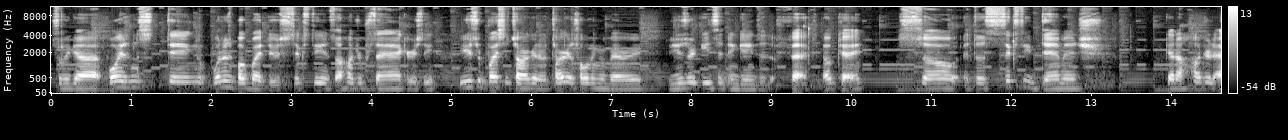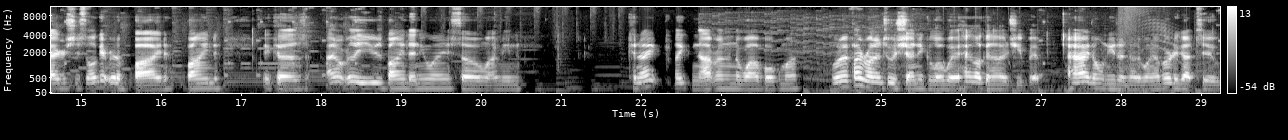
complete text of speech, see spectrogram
So we got Poison Sting. What does Bug Bite do? 60, it's 100% accuracy. The user bites the target. If a target is holding a berry, the user eats it and gains its effect. Okay. So it does 60 damage, get 100 accuracy. So I'll get rid of Bind, Bind because I don't really use Bind anyway. So, I mean, can I, like, not run into wild Pokemon? What if I run into a shiny Glowwig? Hey, look, another cheap Cheepip. I don't need another one. I've already got two.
